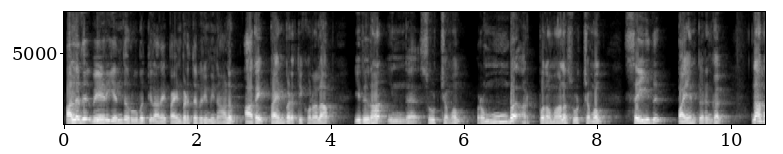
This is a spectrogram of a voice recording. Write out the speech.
அல்லது வேறு எந்த ரூபத்தில் அதை பயன்படுத்த விரும்பினாலும் அதை பயன்படுத்திக் கொள்ளலாம். இதுதான் இந்த சூட்சமம். ரொம்ப அற்புதமான சூட்சமம். செய்து பயன்பெறுங்கள் நாம்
